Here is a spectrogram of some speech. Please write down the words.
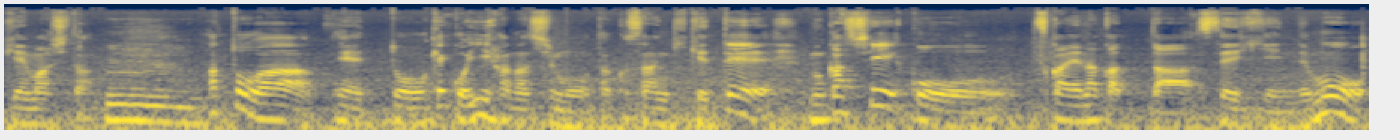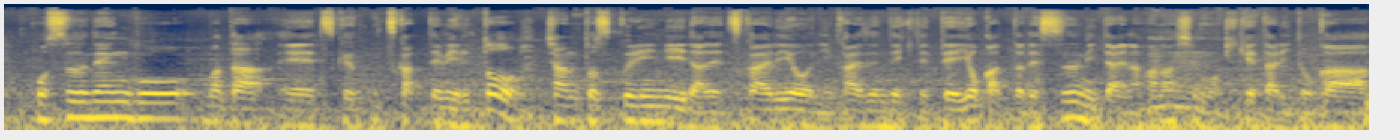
受けました。あとは、えーっと結構いい話もたくさん聞けて昔こう使えなかった製品でもこう数年後また、えーつけ使ってみるとちゃんとスクリーンリーダーで使えるように改善できててよかったですみたいな話も聞けたりとか、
